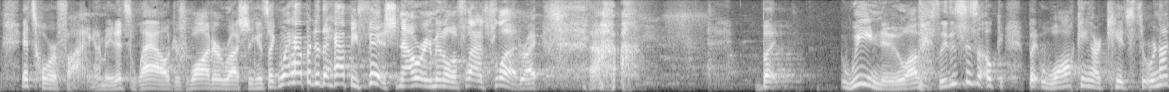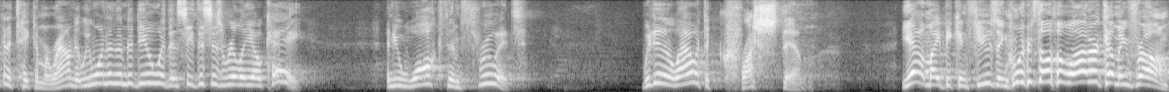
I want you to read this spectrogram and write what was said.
it's horrifying. I mean, it's loud, there's water rushing. It's like, what happened to the happy fish? Now we're in the middle of a flash flood, right? but we knew, obviously, this is okay. But walking our kids through, we're not going to take them around it. We wanted them to deal with it and see, this is really okay. And you walk them through it. We didn't allow it to crush them. Yeah, it might be confusing. Where's all the water coming from?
